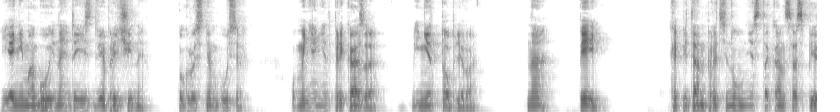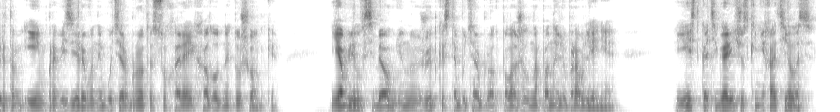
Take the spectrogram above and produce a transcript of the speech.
«Я не могу, и на это есть две причины», – погрустнел Гусев. «У меня нет приказа и нет топлива. На, пей». Капитан протянул мне стакан со спиртом и импровизированный бутерброд из сухаря и холодной тушенки. Я влил в себя огненную жидкость, а бутерброд положил на панель управления. Есть категорически не хотелось.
